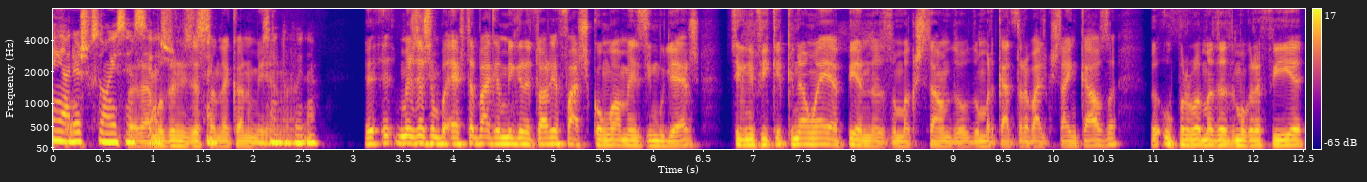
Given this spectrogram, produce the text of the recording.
em áreas que são essenciais, para a modernização sem, da economia. Sem é? dúvida. É? Mas esta vaga migratória faz com homens e mulheres, significa que não é apenas uma questão do, do mercado de trabalho que está em causa, o problema da demografia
